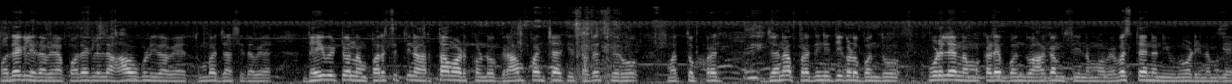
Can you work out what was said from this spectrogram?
ಪೊದೆಗಳಿದ್ದಾವೆ, ಆ ಪೊದೆಗಳೆಲ್ಲ ಹಾವುಗಳಿದ್ದಾವೆ, ತುಂಬ ಜಾಸ್ತಿ ಇದ್ದಾವೆ. ದಯವಿಟ್ಟು ನಮ್ಮ ಪರಿಸ್ಥಿತಿನ ಅರ್ಥ ಮಾಡಿಕೊಂಡು ಗ್ರಾಮ ಪಂಚಾಯತಿ ಸದಸ್ಯರು ಮತ್ತು ಪ್ರ, ಜನಪ್ರತಿನಿಧಿಗಳು ಬಂದು ಕೂಡಲೇ ನಮ್ಮ ಕಡೆ ಬಂದು ಆಗಮಿಸಿ ನಮ್ಮ ವ್ಯವಸ್ಥೆಯನ್ನು ನೀವು ನೋಡಿ ನಮಗೆ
